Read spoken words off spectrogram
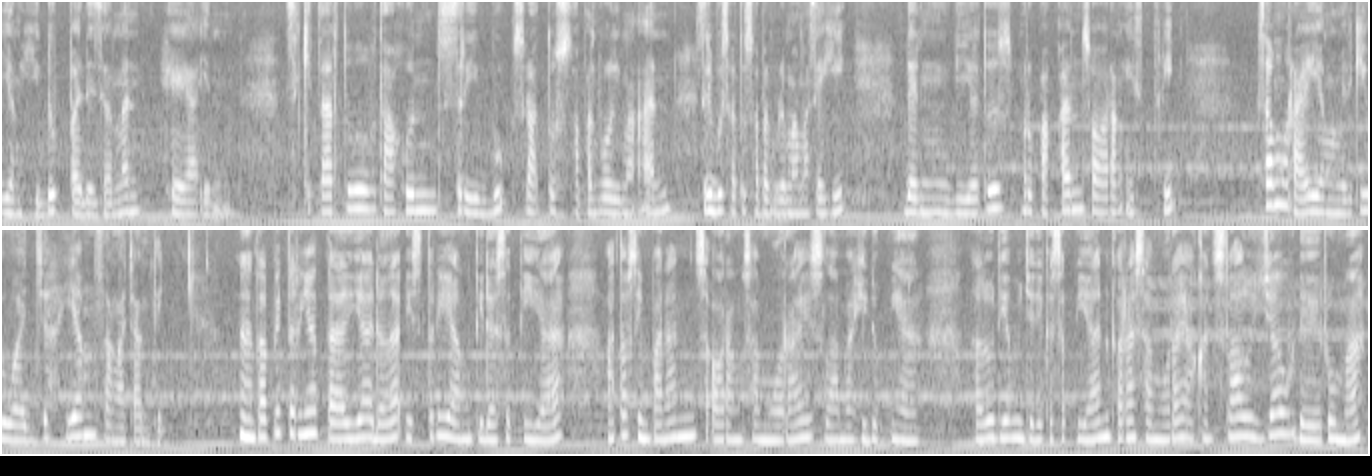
yang hidup pada zaman Heian sekitar tuh tahun 1185-an 1185 Masehi dan dia tuh merupakan seorang istri samurai yang memiliki wajah yang sangat cantik Nah, tapi ternyata dia adalah istri yang tidak setia atau simpanan seorang samurai selama hidupnya. Lalu dia menjadi kesepian karena samurai akan selalu jauh dari rumah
